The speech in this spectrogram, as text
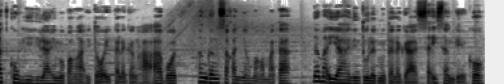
At kung hihilahin mo pa nga ito ay talagang aabot hanggang sa kanyang mga mata na maiyahalin tulad mo talaga sa isang gecko.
